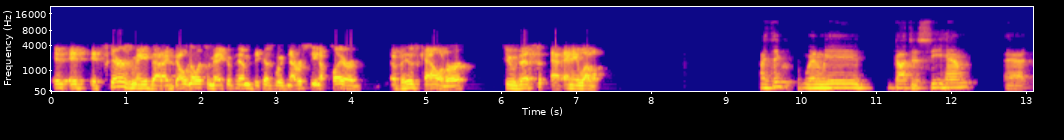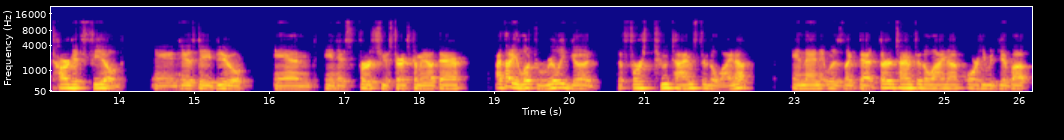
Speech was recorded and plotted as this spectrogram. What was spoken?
it, it, it scares me that I don't know what to make of him because we've never seen a player of his caliber do this at any level. I think when we got to see him at Target Field in his debut and in his first few starts coming out there, I thought he looked really good the first two times through the lineup. And then it was like that third time through the lineup, or he would give up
